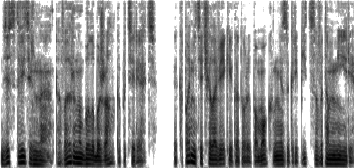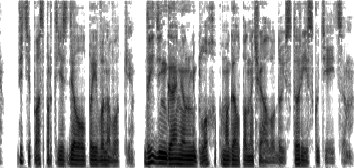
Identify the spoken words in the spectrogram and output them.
Действительно, таверну было бы жалко потерять. Как память о человеке, который помог мне закрепиться в этом мире. Ведь и паспорт я сделал по его наводке. Да и деньгами он неплохо помогал поначалу, до истории с кутейцем.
